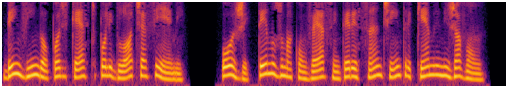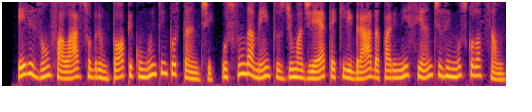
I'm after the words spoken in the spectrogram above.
Bem-vindo ao podcast Poliglote FM. Hoje, temos uma conversa interessante entre Cameron e Javon. Eles vão falar sobre um tópico muito importante: os fundamentos de uma dieta equilibrada para iniciantes em musculação.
